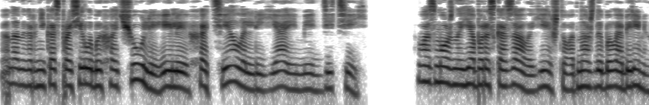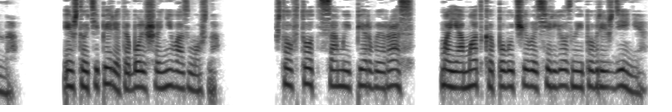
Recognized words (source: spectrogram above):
она наверняка спросила бы, хочу ли или хотела ли я иметь детей. Возможно, я бы рассказала ей, что однажды была беременна, и что теперь это больше невозможно. Что в тот самый первый раз моя матка получила серьезные повреждения,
